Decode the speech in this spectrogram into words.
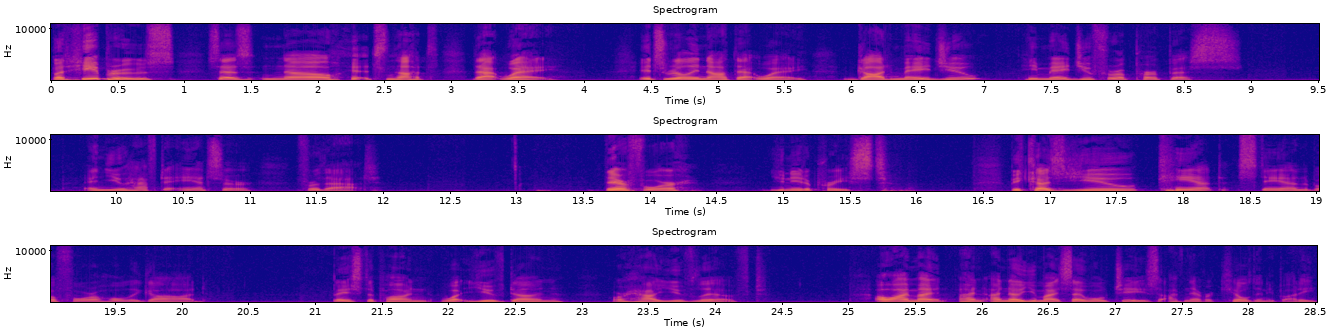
But Hebrews says, no, it's not that way. It's really not that way. God made you, He made you for a purpose. And you have to answer for that. Therefore, you need a priest. Because you can't stand before a holy God based upon what you've done or how you've lived. Oh, I might I, I know you might say, well, geez, I've never killed anybody.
